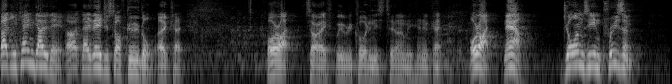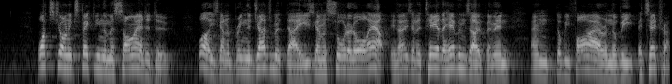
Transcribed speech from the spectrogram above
but you can go there. All right, they, they're just off Google. Okay. All right. Sorry, we're recording this too, aren't we? Okay. All right. Now, John's in prison. What's John expecting the Messiah to do? Well, he's going to bring the judgment day. He's going to sort it all out. You know, he's going to tear the heavens open, and, and there'll be fire, and there'll be etc.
